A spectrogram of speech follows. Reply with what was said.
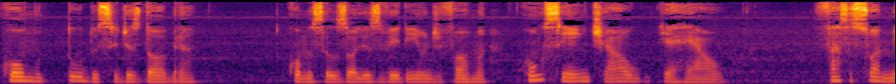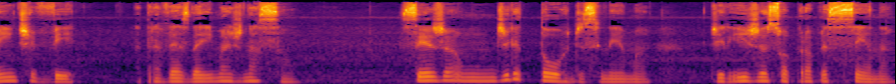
como tudo se desdobra, como seus olhos veriam de forma consciente algo que é real. Faça sua mente ver através da imaginação. Seja um diretor de cinema, dirija sua própria cena,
